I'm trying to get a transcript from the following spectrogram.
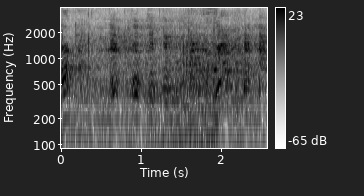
Ha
